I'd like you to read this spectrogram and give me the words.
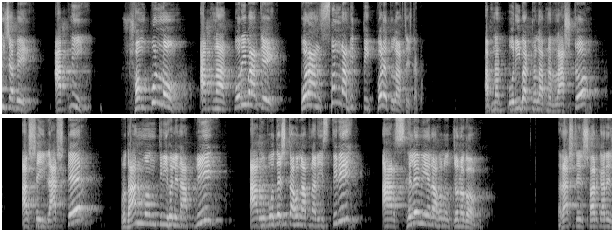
হিসাবে আপনি সম্পূর্ণ আপনার পরিবারকে কোরআন সন্না ভিত্তিক গড়ে তোলার চেষ্টা করুন। আপনার পরিবারটা হলো আপনার রাষ্ট্র, আর সেই রাষ্ট্রের প্রধানমন্ত্রী হলেন আপনি, আর উপদেষ্টা হলো আপনার স্ত্রী, আর ছেলে মেয়েরা হলো জনগণ। রাষ্ট্রের সরকারের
